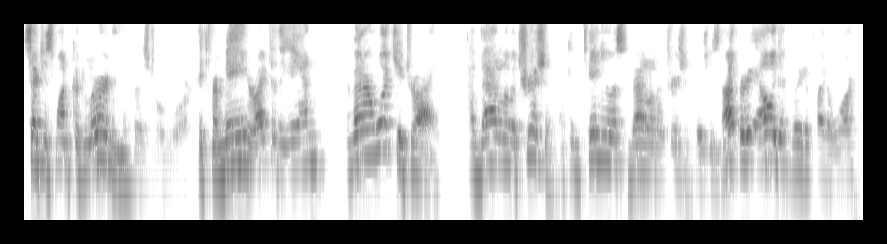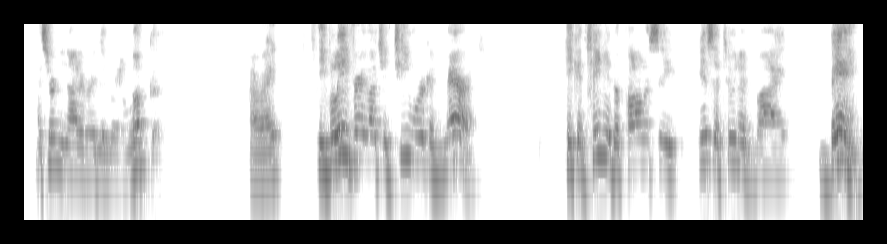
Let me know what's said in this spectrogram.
such as one could learn in the First World War. It remained right to the end no matter what you try, a battle of attrition, a continuous battle of attrition, which is not a very elegant way to fight a war, and certainly not a very good way to look good. All right. He believed very much in teamwork and merit. He continued the policy instituted by Byng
